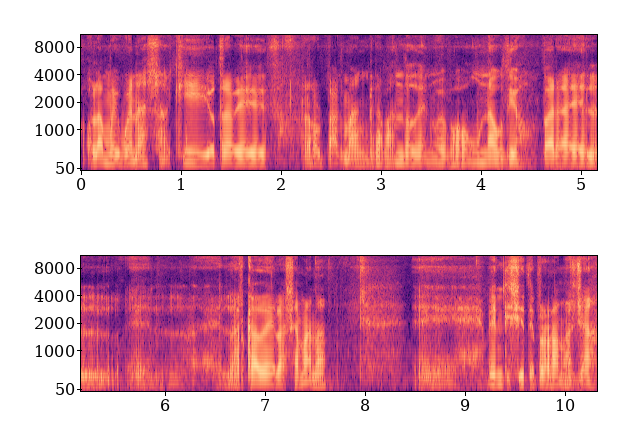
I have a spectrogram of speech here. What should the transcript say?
Hola, muy buenas. Aquí otra vez Raúl Pacman grabando de nuevo un audio para el, el, el arcade de la semana. 27 eh, programas ya,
